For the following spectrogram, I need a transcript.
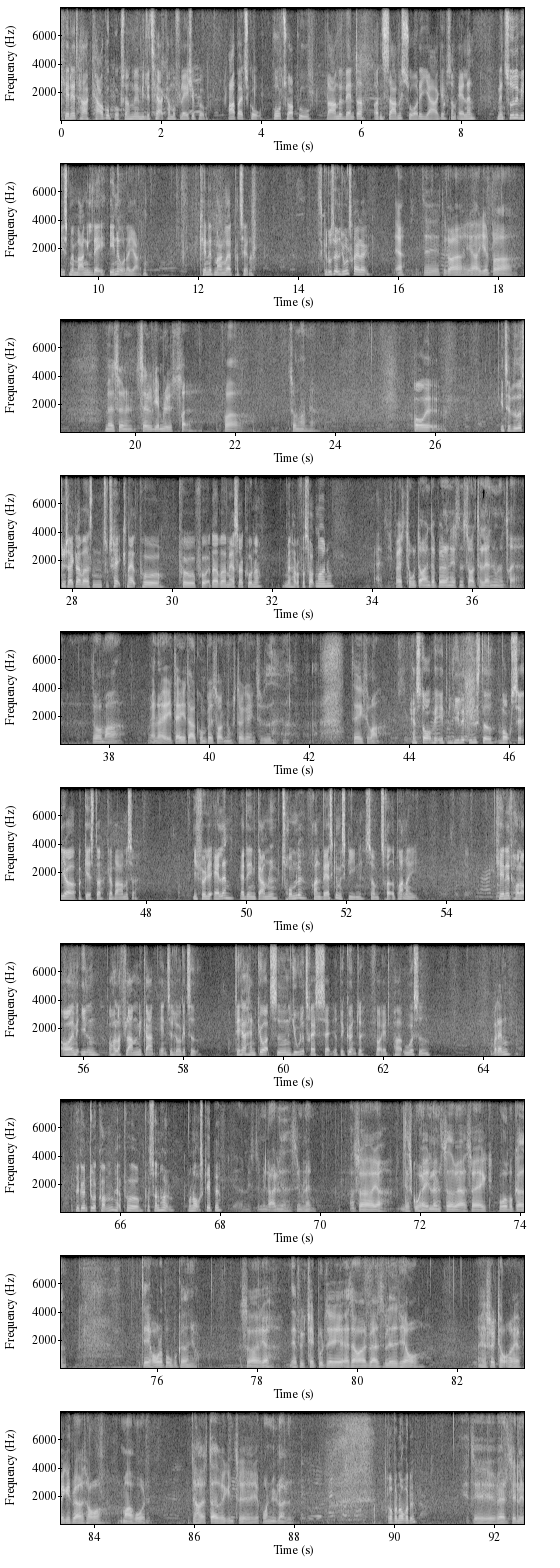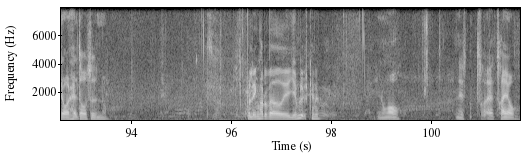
Kenneth har cargobukser med militær camouflage på, arbejdssko, grå tophue, varme vanter og den samme sorte jakke som Allan, men tydeligvis med mange lag inde under jakken. Kenneth mangler et par tænder. Skal du sælge juletræ i dag? Ja, det, det gør jeg. Jeg hjælper med at sælge, sælge hjemløst træ fra Sundholm her. Og øh, indtil videre synes jeg ikke, der har været sådan en total knald på, på, på, at der har været masser af kunder. Men har du fået solgt noget nu? Ja, de første to døgn, der blev der næsten solgt til landet træ. Det var meget. Men øh, i dag, der er kun blevet solgt nogle stykker indtil videre. Ja. Det er ikke så meget. Han står ved et lille ildsted, hvor sælgere og gæster kan varme sig. Ifølge Allan er det en gammel trumle fra en vaskemaskine, som træet brænder i. Kenneth holder øje med ilden og holder flammen i gang indtil lukketid. Det har han gjort siden juletræssalget begyndte for et par uger siden. Hvordan begyndte du at komme her på, på Sundholm? Hvornår skete det? Jeg havde mistet min lejlighed simpelthen. Og så ja, jeg skulle have et eller andet sted at være, så jeg ikke boede på gaden. Det er hårdt at bo på gaden jo. Så ja, jeg fik tilbudt, det, at der var et værelse ledigt herovre. Og jeg søgte over, og jeg fik et værelse herovre meget hurtigt. Det har jeg stadigvæk indtil jeg får en ny lejlighed. Og hvornår var det? Ja, det, det, det er lidt over et halvt år siden nu. Hvor længe har du været øh, hjemløs, Kenneth? I nogle år. Næsten tre, tre år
